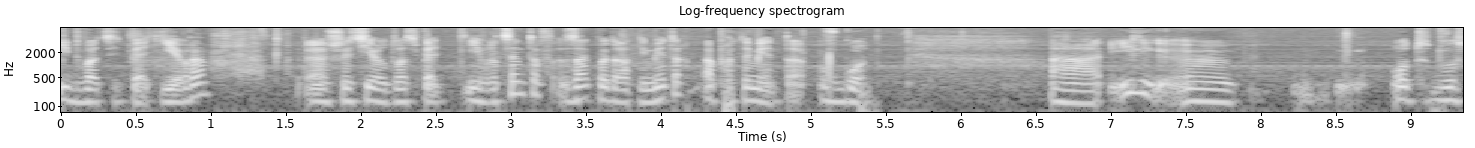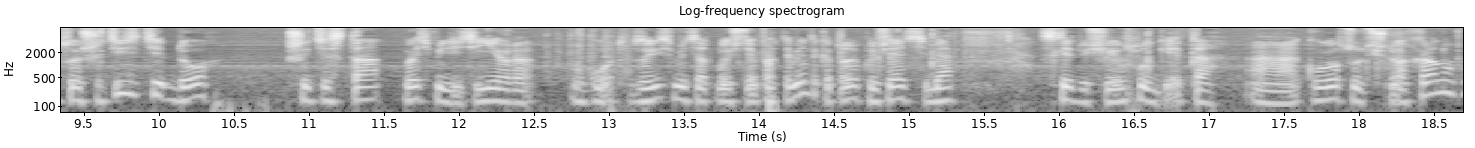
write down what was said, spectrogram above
и 25 евро, 6 евро 25 евроцентов за квадратный метр апартамента в год. Или э, от 260 до 680 евро в год, в зависимости от площади апартамента, который включает в себя следующие услуги. Это э, круглосуточную охрану,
